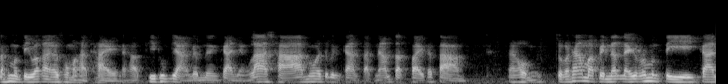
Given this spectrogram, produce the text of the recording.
รัฐมนตรีว่าการกระทรวงมหาดไทยนะครับที่ทุกอย่างดำเนินการอย่างล่าช้า ไม่ว่าจะเป็นการตัดน้ำตัดไฟก็ตามนะครับผมจนกระทั่งมาเป็นนายกรัฐมนตรีการ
